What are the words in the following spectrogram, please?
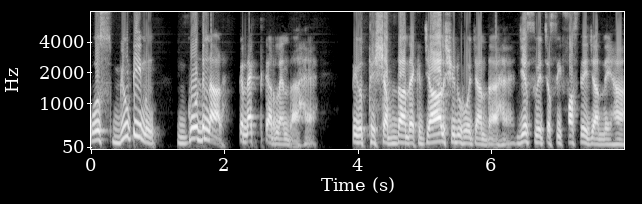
ਉਸ ਬਿਊਟੀ ਨੂੰ ਗੁੱਡ ਨਾਲ ਕਨੈਕਟ ਕਰ ਲੈਂਦਾ ਹੈ। ਤੇ ਉੱਥੇ ਸ਼ਬਦਾਂ ਦਾ ਇੱਕ ਜਾਲ ਸ਼ੁਰੂ ਹੋ ਜਾਂਦਾ ਹੈ, ਜਿਸ ਵਿੱਚ ਅਸੀਂ ਫਸਦੇ ਜਾਂਦੇ ਹਾਂ।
